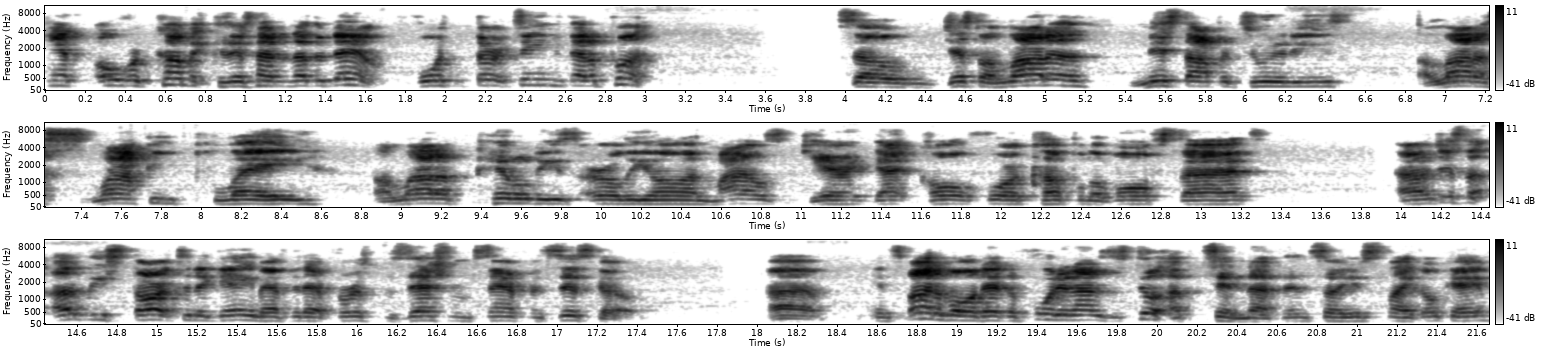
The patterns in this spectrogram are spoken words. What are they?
can't overcome it because there's not another down. Fourth and 13, you've got a punt. So just a lot of missed opportunities, a lot of sloppy play, a lot of penalties early on. Myles Garrett got called for a couple of offsides. Uh, just an ugly start to the game after that first possession from San Francisco. Uh, in spite of all that, the 49ers are still up 10 nothing. So it's like, okay,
